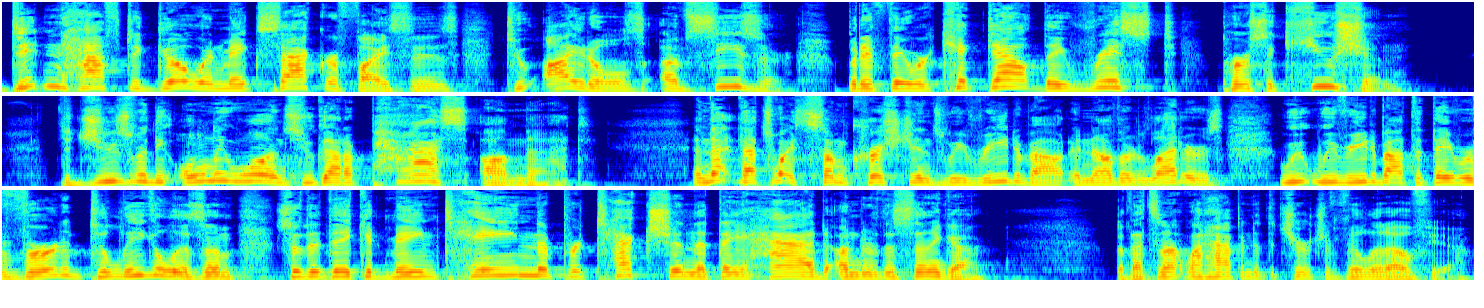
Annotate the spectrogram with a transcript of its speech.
didn't have to go and make sacrifices to idols of Caesar. But if they were kicked out, they risked persecution. The Jews were the only ones who got a pass on that. And that, that's why some Christians we read about in other letters, we, we read about that they reverted to legalism so that they could maintain the protection that they had under the synagogue. But that's not what happened at the church of Philadelphia.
